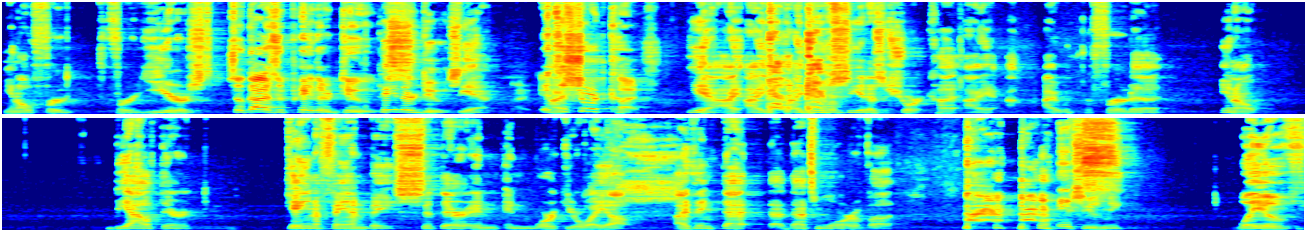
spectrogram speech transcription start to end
you know for for years. So guys who pay their dues. Pay their dues, yeah, It's I- a shortcut. yeah. I I, I do see it as a shortcut. I I would prefer to, you know, be out there, gain a fan base, sit there and, and work your way up. I think that, that that's more of a excuse me way of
